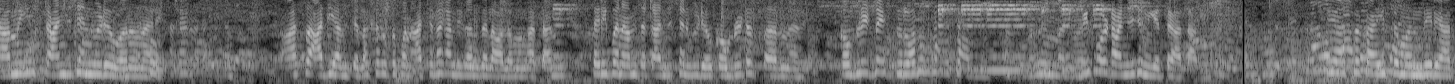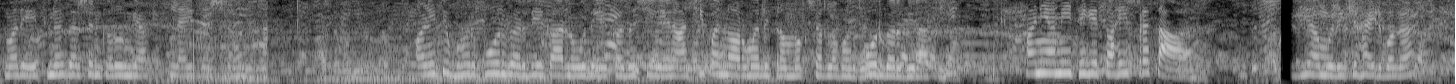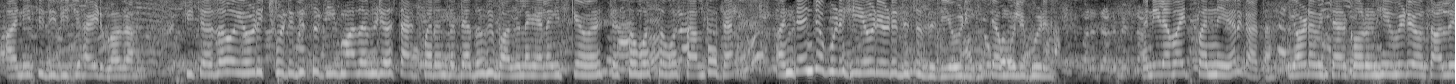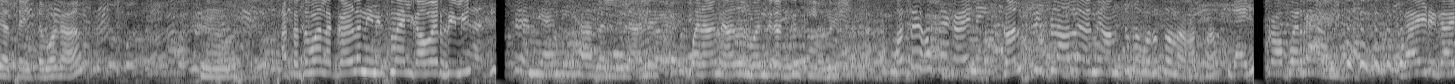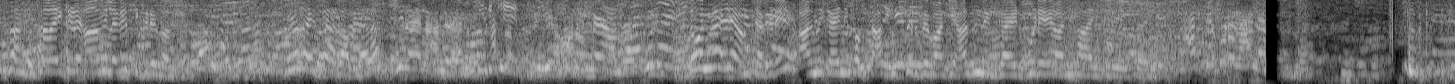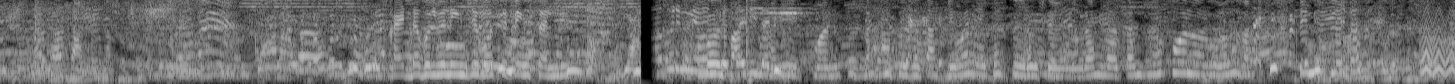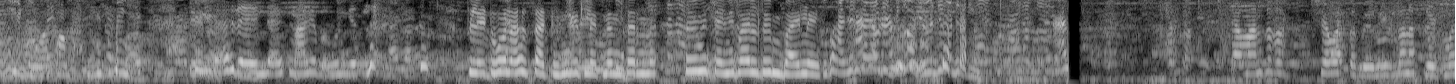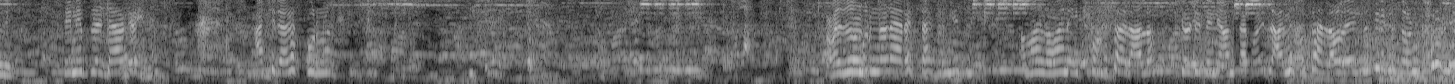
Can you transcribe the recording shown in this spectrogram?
आम्ही ट्रान्झिशन व्हिडिओ बनवणार आहे. असं आधी आमच्या लक्षात होतं पण अचानक आम्ही गंध लावला मग आता आम्ही तरी पण आमचा ट्रान्झिशन व्हिडिओ कम्प्लीटच करणार आहे. कंप्लीट नाही सुरुवातच करायचं बिफोर ट्रान्झिशन घेतोय आता आम्ही. हे असं काहीसं मंदिर आहे आतमध्ये इथूनच दर्शन करून घ्या. लाईव्ह दर्शन. आणि ती भरपूर गर्दी आहे कारण उद्या एकादशी आहे आणि अशी पण नॉर्मली त्र्यंबकेश्वरला भरपूर गर्दी राहते. आणि आम्ही इथे घेतो आहे प्रसाद. ह्या मुलीची हाईट बघा आणि ती दिदीची हाईट बघा. तिच्याजवळ एवढी छोटी दिसत ती माझा व्हिडिओ स्टार्टपर्यंत त्या दोघी बाजूला गेला इतक्या वेळेस त्या सोबत सोबत चालत होत्या. आणि त्यांच्या पुढे ही एवढी एवढी दिसत होती एवढी त्या मुली पुढे. आणि हिला माहीत पण नाही बरं का आता. एवढा विचार करून ही व्हिडिओ चालू आहे आता इथं बघा. आता तुम्हाला कळलं नाही स्माईल कवर दिली. त्यांनी आणि ह्या गल्लीला आलो पण आम्ही अजून मंदिरात घुसलो नाही. होतंय होतंय काय नाही. गर्ल्स ट्रिपला आलोय आम्ही आमच्यासोबतच होणार असं. प्रॉपर गाईड गाईड सांगतो. चला इकडे आम्ही लगेच तिकडे जातो. कुठे जायचं आहे आपल्याला? फिरायला दोन गाईड आहे आमच्याकडे. आम्ही काही नाही फक्त असंच फिरते बाकी. अजून एक गाईड पुढे आणि हा इकडे एक गाईड काय डबल मिनिंगची गोसिपिंग चालली? एक माणूस होता. त्याच्या ताटलीवर एकच पेर राहिला होता. आणि तुझ्या फोनवर बोलत होता. त्यांनी प्लेटच शिटवर मागे बघून घेतलं. प्लेट असं चाटून घेतलेत नंतर ना. तुम्ही त्यांनी पाहिलं तुम्ही पाहिले. त्या माणसाचा शेवटचा पेर ना प्लेटमध्ये त्याने प्लेट डायरेक्ट अशी डायरेक्ट पूर्ण अजून? पूर्ण डायरेक्ट चाटून घेतली. आम्हाला दोघांना इतकं हसायला आलं. शेवटी त्यांनी आमच्या कळलं आम्ही हसायला लावलं. एक दुसरीकडे तोंड करून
